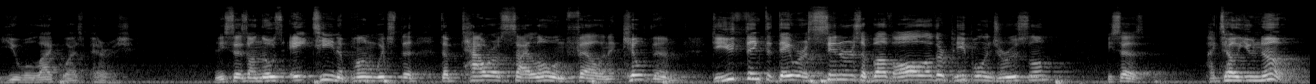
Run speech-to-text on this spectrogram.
you will likewise perish. And he says, On those 18 upon which the, the tower of Siloam fell and it killed them, do you think that they were sinners above all other people in Jerusalem? He says, I tell you no.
